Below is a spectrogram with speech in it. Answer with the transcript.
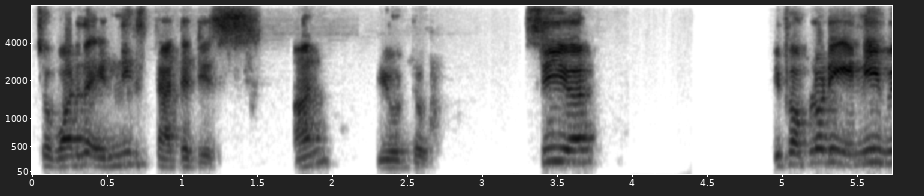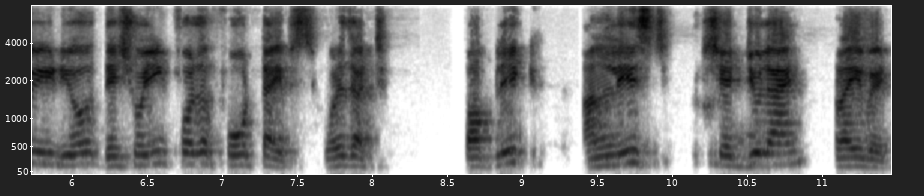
So what are the earning strategies on YouTube? See here, if uploading any video, they're showing for the four types. What is that? Public, unlisted, schedule, and private.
